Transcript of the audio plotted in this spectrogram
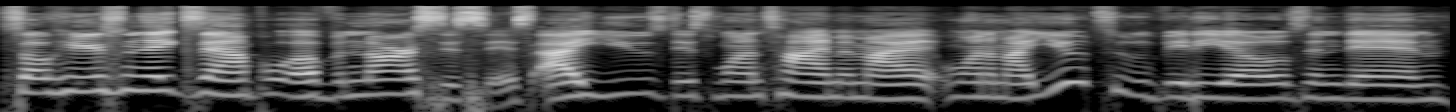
So here's an example of a narcissist. I used this one time in my one of my YouTube videos and then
